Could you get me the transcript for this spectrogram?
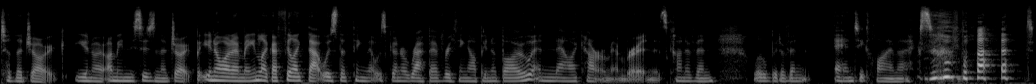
to the joke. You know, I mean this isn't a joke, but you know what I mean? Like I feel like that was the thing that was going to wrap everything up in a bow and now I can't remember it and it's kind of an a little bit of an anticlimax. but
